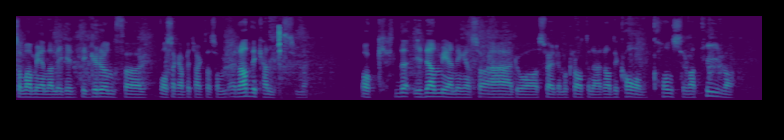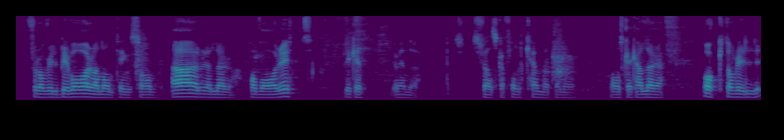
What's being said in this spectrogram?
som man menar ligger till grund för vad som kan betraktas som radikalism. Och i den meningen så är då Sverigedemokraterna radikalkonservativa för de vill bevara någonting som är eller har varit, vilket, jag vet inte, svenska folkhemmet eller vad man ska kalla det. Och de vill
